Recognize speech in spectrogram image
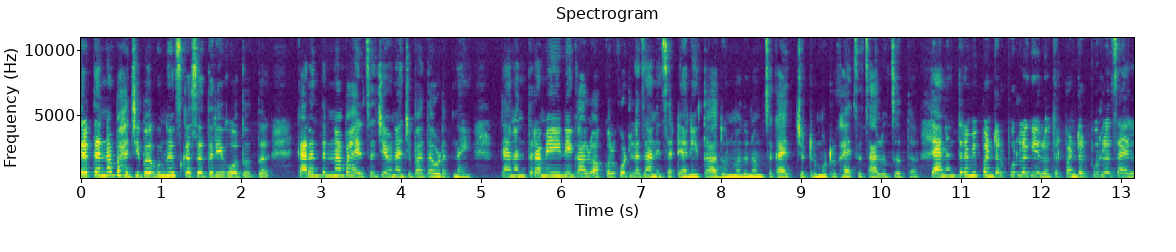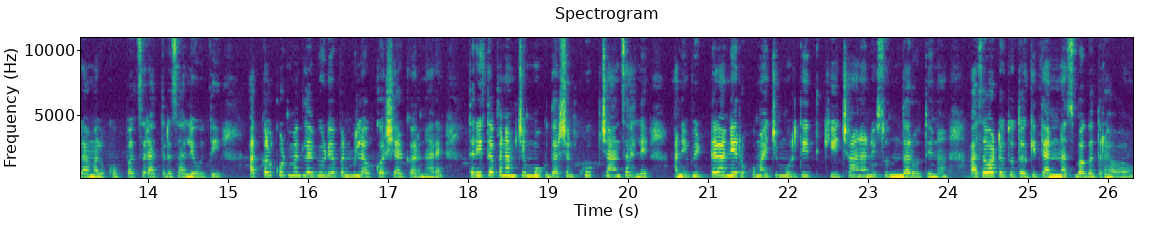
तर त्यांना भाजी बघूनच कसं तरी होत होतं. कारण त्यांना बाहेरचं जेवण अजिबात आवडत नाही. त्यानंतर आम्ही निघालो अक्कलकोटला जाण्यासाठी आणि इथं अधूनमधून आमचं काय चुटूरमुटूर खायचं चालूच होतं. त्यानंतर आम्ही पंढरपूरला गेलो. तर पंढरपूरला जायला आम्हाला खूपच रात्र झाली होती. अक्कलकोटमधला व्हिडिओ पण मी लवकर शेअर करणार आहे. तर इथं पण आमचे मूक दर्शन खूप छान झाले. आणि विठ्ठल आणि रुकुमाईची मूर्ती इतकी छान आणि सुंदर होती ना असं वाटत होतं की त्यांनाच बघत राहावं.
